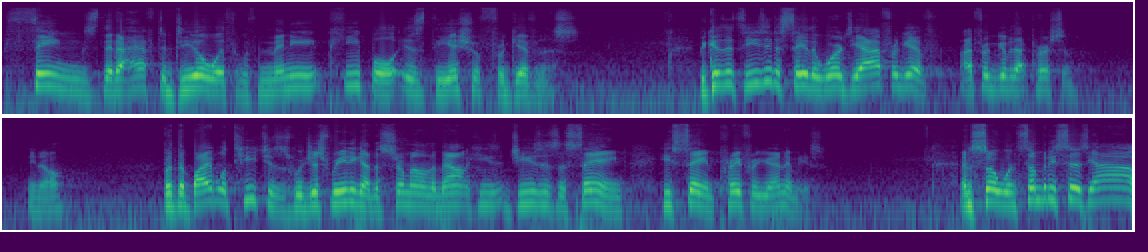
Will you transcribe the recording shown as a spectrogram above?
things that I have to deal with with many people is the issue of forgiveness. Because it's easy to say the words, yeah, I forgive. I forgive that person you know. But the Bible teaches us, we're just reading at the Sermon on the Mount, he, Jesus is saying, he's saying, pray for your enemies. And so when somebody says, yeah,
